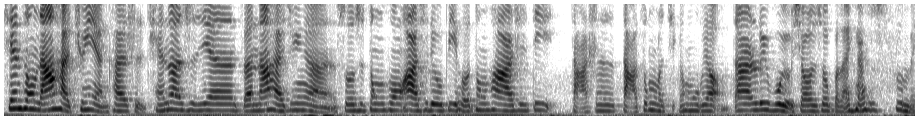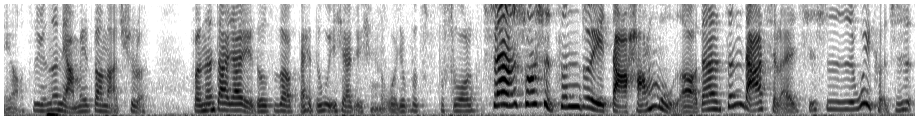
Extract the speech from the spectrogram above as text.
先从南海军演开始。前段时间咱南海军演说是东风二十六 B 和东风二十 D 打是打中了几个目标，当然内部有消息说本来应该是四枚啊，至于那两枚到哪去了，反正大家也都知道，百度一下就行了，我就不不说了。虽然说是针对打航母的啊，但是真打起来其实未可知，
